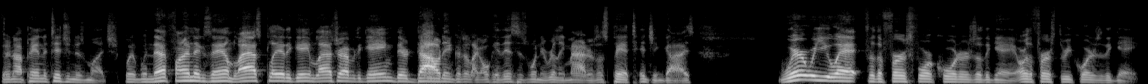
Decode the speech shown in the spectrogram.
they're not paying attention as much. But when that final exam, last play of the game, last drive of the game, they're dialed in because they're like, okay, this is when it really matters. Let's pay attention, guys. Where were you at for the first four quarters of the game or the first three quarters of the game?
